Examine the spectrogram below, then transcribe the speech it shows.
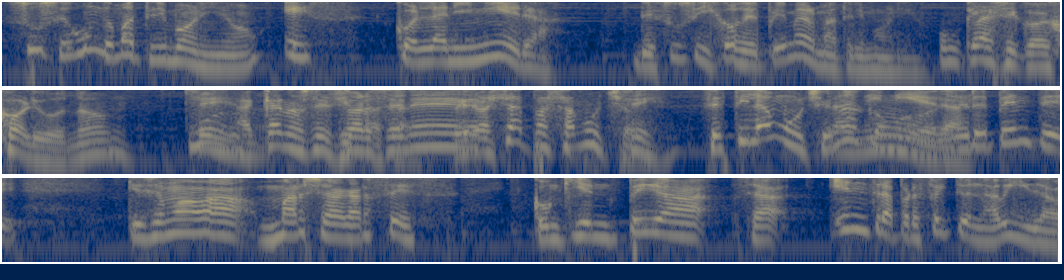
Su segundo matrimonio es con la niñera de sus hijos del primer matrimonio. Un clásico de Hollywood, ¿no? Sí. Acá no sé si pasa, pero allá pasa mucho. Sí. Se estila mucho, La ¿no? Como niñera. de repente, que se llamaba Marcia Garcés, con quien pega, o sea, entra perfecto en la vida.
